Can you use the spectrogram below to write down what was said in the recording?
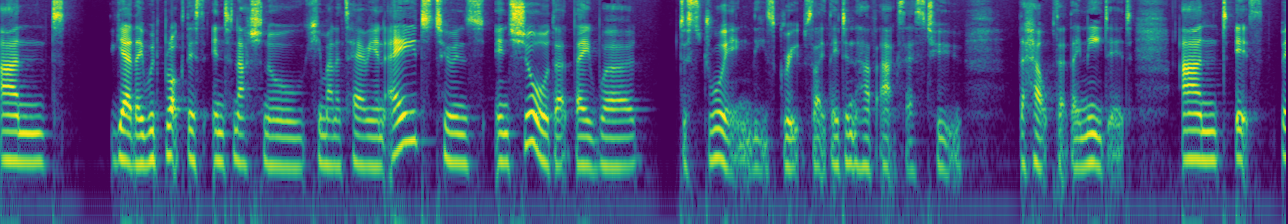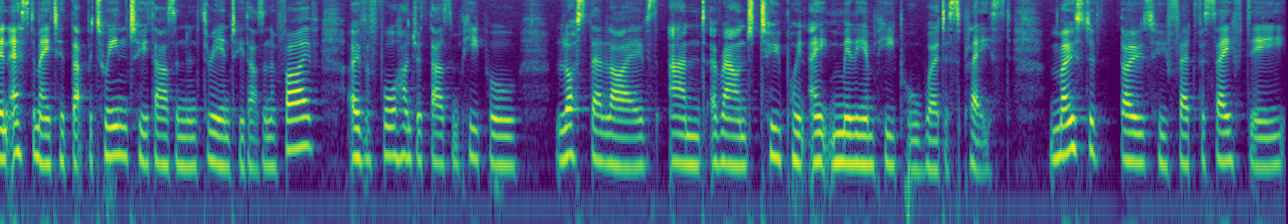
And yeah, they would block this international humanitarian aid to ins- ensure that they were destroying these groups, like they didn't have access to the help that they needed. And it's been estimated that between 2003 and 2005, over 400,000 people lost their lives and around 2.8 million people were displaced. Most of those who fled for safety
